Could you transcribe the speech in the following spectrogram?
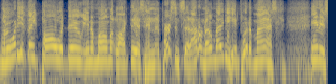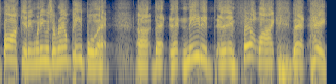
I mean, what do you think Paul would do in a moment like this? And the person said, I don't know, maybe he'd put a mask in his pocket. And when he was around people that, uh, that, that needed and felt like that, hey,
